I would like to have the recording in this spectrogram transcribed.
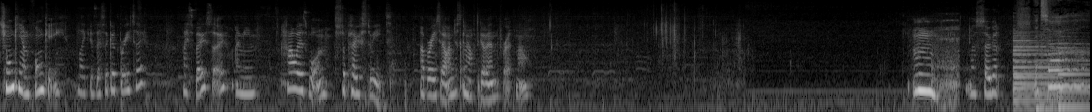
Chunky and funky. Like, is this a good burrito? I suppose so. I mean, how is one supposed to eat a burrito? I'm just gonna have to go in for it now. Mmm, that's so good. It's all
